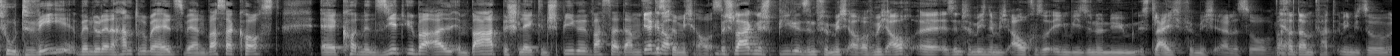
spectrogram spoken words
Tut weh, wenn du deine Hand drüber hältst, während Wasser kochst. Äh, kondensiert überall im Bad, beschlägt den Spiegel. Wasserdampf Ja, genau. ist für mich raus. Beschlagene Spiegel sind für mich auch, für mich auch, äh, sind für mich nämlich auch so irgendwie synonym, ist gleich für mich alles so. Wasserdampf hat irgendwie so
